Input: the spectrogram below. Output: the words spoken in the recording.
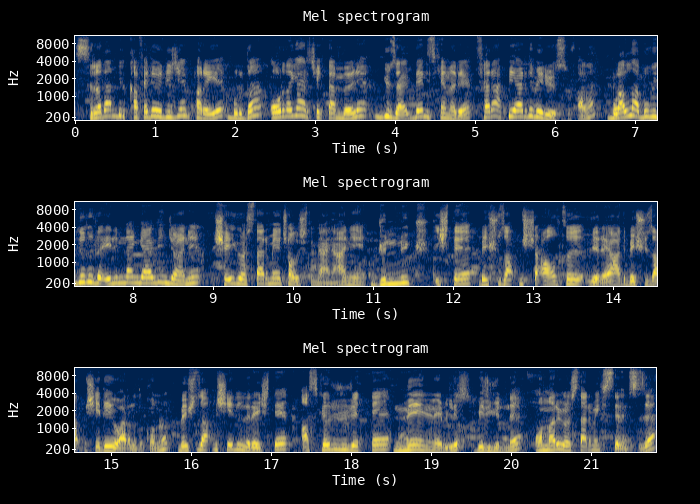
sıradan bir kafede ödeyeceğin parayı burada orada gerçekten böyle güzel deniz kenarı ferah bir yerde veriyorsun falan. Valla bu videoda da elimden geldiğince hani şeyi göstermeye çalıştım yani. Hani günlük işte 566 liraya hadi 567'ye yuvarladık onu. 567 lira işte asgari ücrette ne yenilebilir bir günde onları göstermek istedim size.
